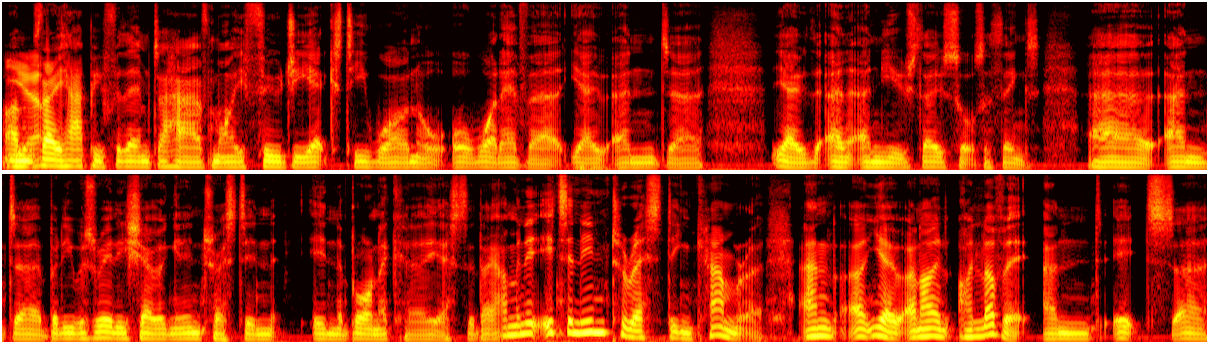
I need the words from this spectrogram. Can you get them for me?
I'm yeah. very happy for them to have my Fuji X-T1 or, or whatever, you know, and uh, you know, and, and use those sorts of things. Uh, and uh, but he was really showing an interest in in the Bronica yesterday. I mean, it, it's an interesting camera, and uh, you know, and I I love it, and it's uh,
